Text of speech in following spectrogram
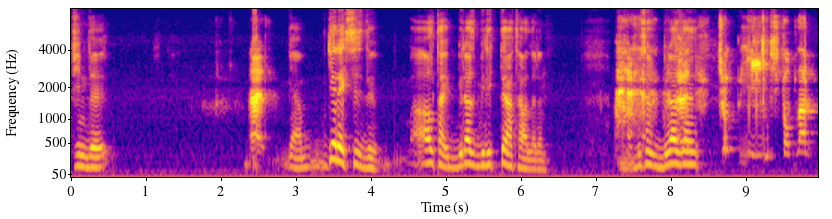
Şimdi Evet. yani gereksizdi. Altay biraz birikti hataların. Bu sefer biraz yani Çok ilginç toplar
